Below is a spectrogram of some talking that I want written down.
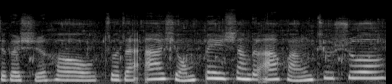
这个时候，坐在阿雄背上的阿黄就说：“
